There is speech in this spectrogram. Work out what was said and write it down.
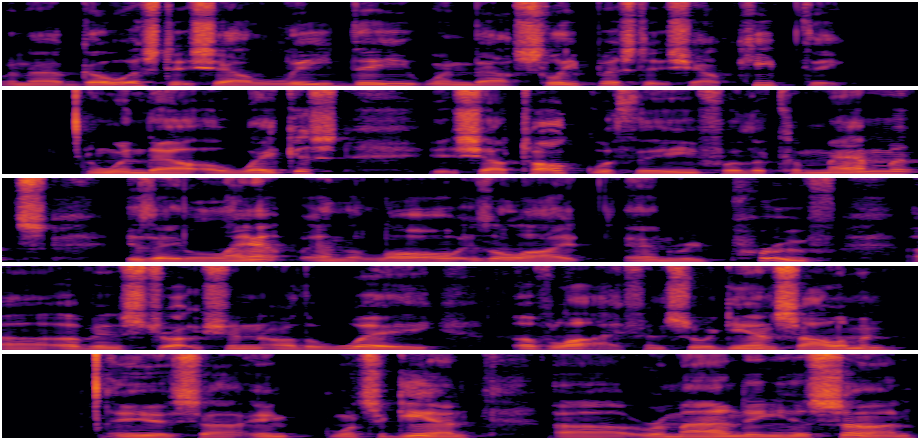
when thou goest, it shall lead thee. When thou sleepest, it shall keep thee. And when thou awakest, it shall talk with thee. For the commandments is a lamp, and the law is a light, and reproof uh, of instruction are the way of life. And so again, Solomon is uh, in, once again uh, reminding his son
